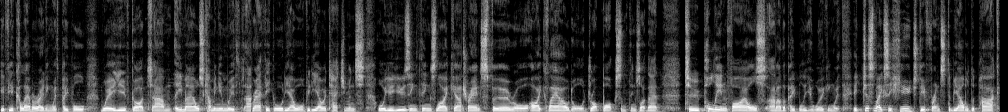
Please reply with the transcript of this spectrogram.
if you're collaborating with people where you've got um, emails coming in with uh, graphic, audio, or video attachments, or you're using things like uh, Transfer or iCloud or Dropbox and things like that to pull in files um, other people that you're working with. It just makes a huge difference to be able to park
